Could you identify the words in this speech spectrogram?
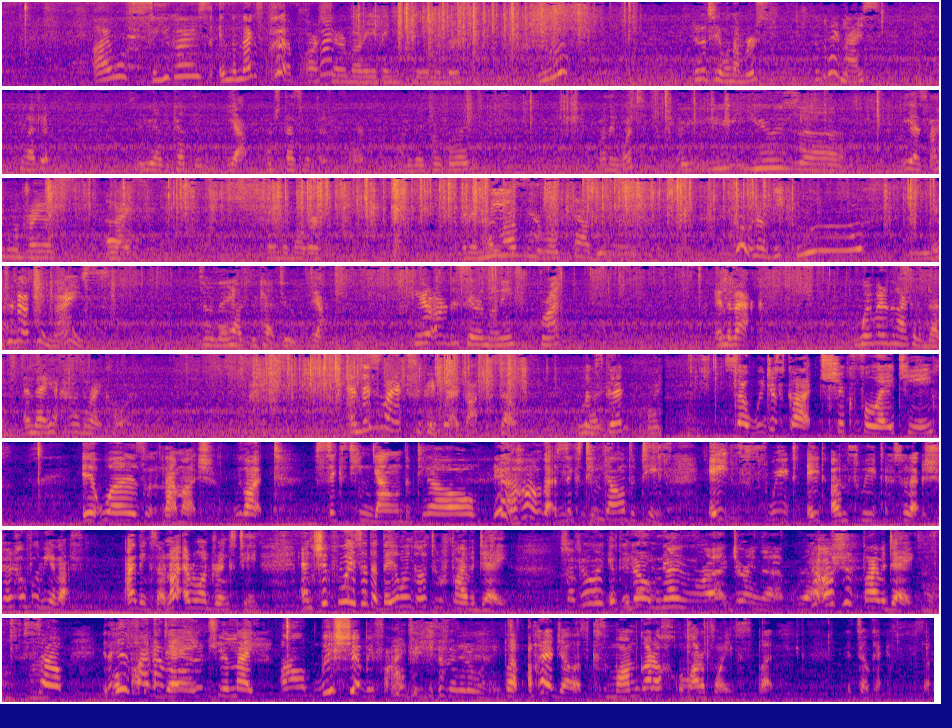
I will see you guys in the next clip. Our Bye. ceremony, thank you table numbers. Ooh. Here's the table numbers. They're very nice. You like it? So you have to cut them? Yeah, which that's what they're for. Are they perforated? Are they what? You use, uh... Yes, I have Andrea's uh, knife. From the mother. And then I these. love your vocabulary. Ooh, no, the, ooh. Yeah. They turned out so nice. So they have to be cut too? Yeah. Here are the ceremony front and the back way better than I could have done. And they have the right color. And this is my extra paper I got. So, looks good. So, we just got Chick-fil-A tea. It was that much. We got 16 gallons of tea. No. Yeah, uh-huh, we got 16 gallons of tea. Eight sweet, eight unsweet, so that should hopefully be enough. I think so. Not everyone drinks tea. And Chick-fil-A said that they only go through five a day. So I feel like if they No, do, none ri- during that no, rush. it's just five a day. Oh. So do We'll five a day, then like I'll, we should be fine. be giving it away. But I'm kind of jealous because mom got a, a lot of points, but it's okay. So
